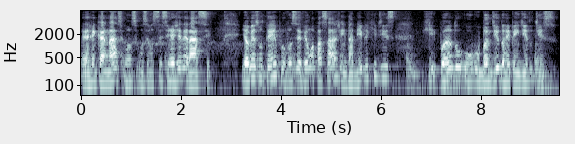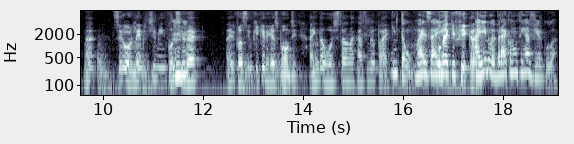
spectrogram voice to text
é, reencarnasse, como se, como se você se regenerasse. E ao mesmo tempo você vê uma passagem da Bíblia que diz que quando o, o bandido arrependido diz, né, Senhor, lembre de mim quando uhum. estiver. Aí ele falou assim, o que, que ele responde? Ainda hoje estará na casa do meu pai. Então, mas aí... Como é que fica? Aí no hebraico não tem a vírgula.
